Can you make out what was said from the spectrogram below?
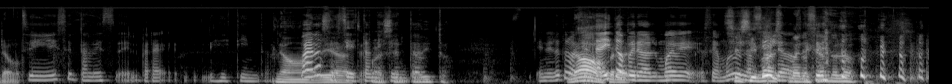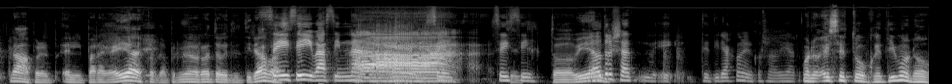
Loco. Sí, ese tal vez el para, es distinto. No, bueno, no sé si es tan distinto. sentadito. En el otro No, va sentadito, pero- pero, mueve, o sea, mueve Sí, los sí, hilos. o sea. manejándolo. No, pero el, el paracaídas es por los primeros ratos que te tirabas. Sí, sí, va sin nada. Ah, sí, sí, que- sí. ¿Todo bien? La otra ya eh, te tirás con el coso abierto. Bueno, ¿ese es tu objetivo o no?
